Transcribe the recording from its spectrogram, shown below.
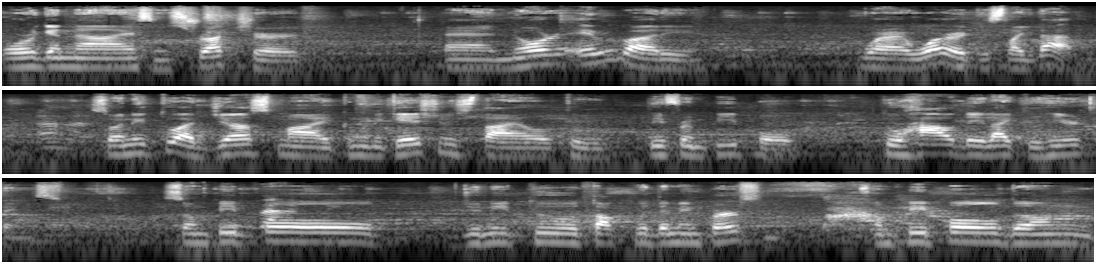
organized and structured, and not everybody where I work is like that. Uh-huh. So I need to adjust my communication style to different people, to how they like to hear things. Some people you need to talk with them in person. Some people don't.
